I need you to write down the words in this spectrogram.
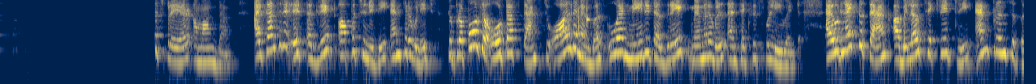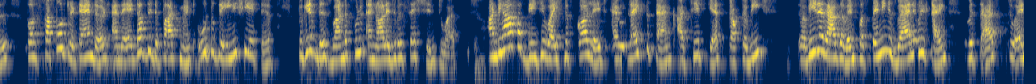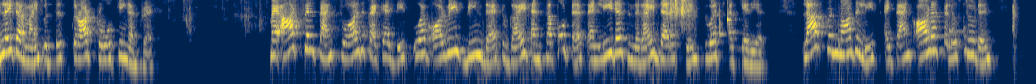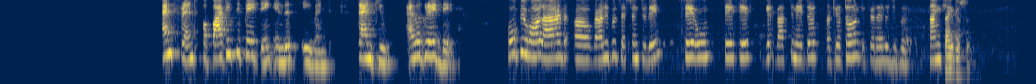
prayer among them. I consider it a great opportunity and privilege to propose a vote of thanks to all the members who had made it a great, memorable, and successful event. I would like to thank our beloved secretary and principal for support returned and the head of the department who took the initiative to give this wonderful and knowledgeable session to us. On behalf of DG Vaishnav College, I would like to thank our chief guest, Dr. V. uh, Veeraraghavan, for spending his valuable time with us to enlighten our minds with this thought-provoking address. My heartfelt thanks to all the faculties who have always been there to guide and support us and lead us in the right direction towards a career. Last but not the least, I thank all our fellow students and friends for participating in this event. Thank you. Have a great day. Hope you all had a valuable session today. Stay home, stay safe, get vaccinated at your turn if you're eligible. Thank you. Thank you, sir.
